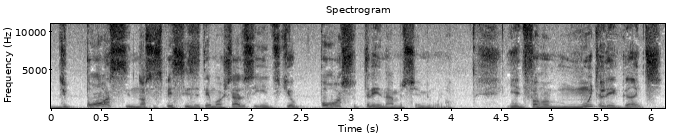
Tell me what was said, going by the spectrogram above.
de posse, nossas pesquisas têm mostrado o seguinte, que eu posso treinar meu sistema imune. E é de forma muito elegante,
